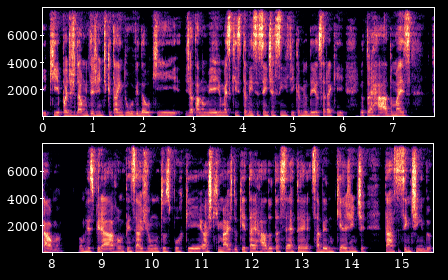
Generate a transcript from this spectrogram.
e que pode ajudar muita gente que tá em dúvida ou que já tá no meio, mas que também se sente assim e fica, meu Deus, será que eu tô errado? Mas calma, vamos respirar, vamos pensar juntos, porque eu acho que mais do que tá errado ou tá certo é saber no que a gente tá se sentindo.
